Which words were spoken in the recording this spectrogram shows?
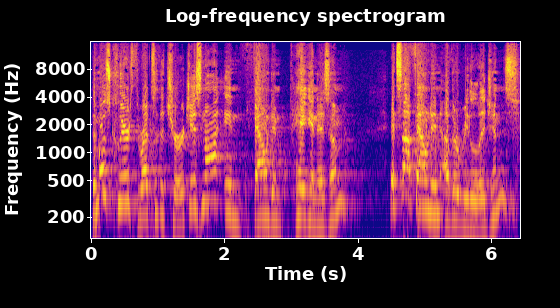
the most clear threat to the church is not in, found in paganism. It's not found in other religions.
